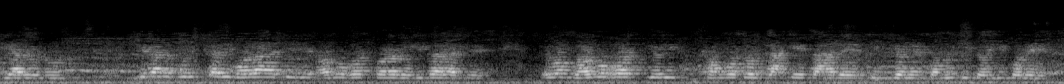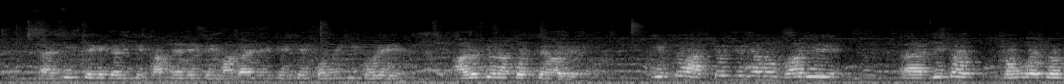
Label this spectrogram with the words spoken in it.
জিয়ারো নোট সেখানে পরিষ্কারই বলা আছে যে ধর্মঘট করার অধিকার আছে এবং ধর্মঘট যদি সংগঠন ডাকে তাহলে তিনজনের কমিটি তৈরি করে চিফ সেক্রেটারিকে সামনে রেখে, মাথায় রেখে সেই কমিটি করে আলোচনা করতে হবে। কিন্তু আশ্চর্যজনক ভাবে যেসব সংগঠন,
